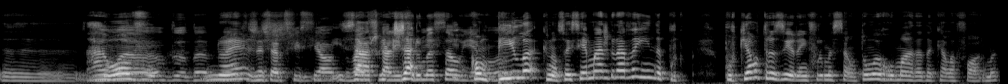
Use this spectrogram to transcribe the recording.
Uh, ah, novo, do, da, não é? inteligência artificial que vai buscar já, informação e compila, que não sei se é mais grave ainda, porque, porque ao trazer a informação tão arrumada daquela forma,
